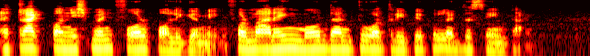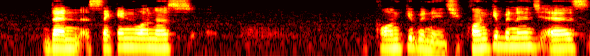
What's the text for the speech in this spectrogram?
attract punishment for polygamy for marrying more than two or three people at the same time then second one is concubinage. Concubinage is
